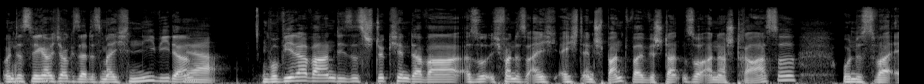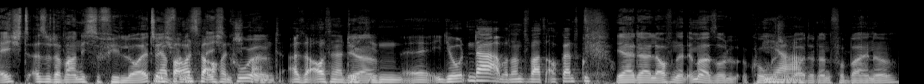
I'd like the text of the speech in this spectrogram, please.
Und deswegen habe ich auch gesagt, das mache ich nie wieder. Ja. Wo wir da waren, dieses Stückchen, da war, also ich fand es eigentlich echt entspannt, weil wir standen so an der Straße und es war echt, also da waren nicht so viele Leute. Ja, ich bei uns war auch echt cool. entspannt. Also außer natürlich Ja. den äh, Idioten da, aber sonst war es auch ganz gut. Ja, da laufen dann immer so komische Ja. Leute dann vorbei, ne?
